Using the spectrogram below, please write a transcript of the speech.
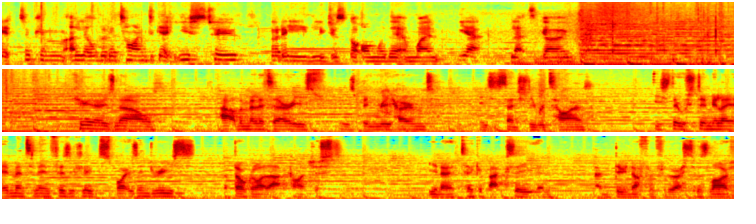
It took him a little bit of time to get used to, but he just got on with it and went, yeah, let's go. Kuno's now out of the military, he's, he's been rehomed, he's essentially retired. He's still stimulated mentally and physically despite his injuries. A dog like that can't just, you know, take a back seat and, and do nothing for the rest of his life.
